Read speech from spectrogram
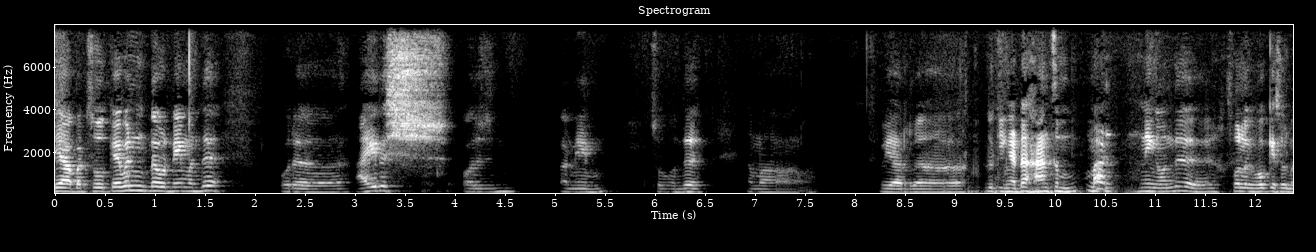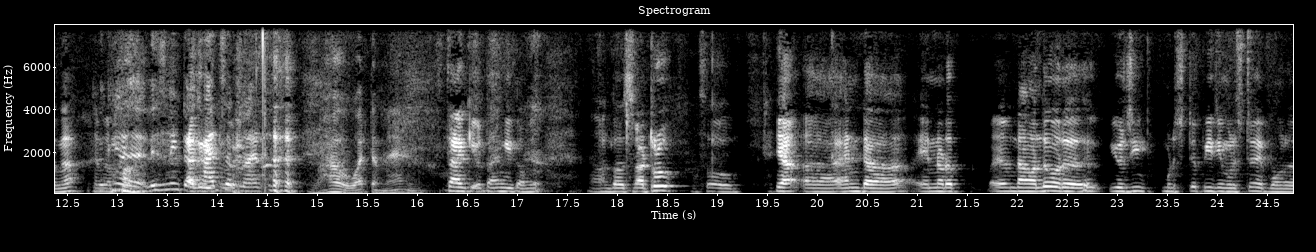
யா பட் ஸோ கெவின்ங்கிற ஒரு நேம் வந்து ஒரு ஐரிஷ் ஒரிஜின் நேம் ஸோ வந்து நம்ம we are looking at a handsome man நீங்க வந்து சொல்லுங்க ஓகே சொல்லுங்க. Listening to handsome man wow what a man thank you thank you Kamal that's not true so yeah and என்னோட நான் வந்து ஒரு யூஜி முடிச்சுட்டு பிஜி முடிச்சுட்டு இப்போ ஒரு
